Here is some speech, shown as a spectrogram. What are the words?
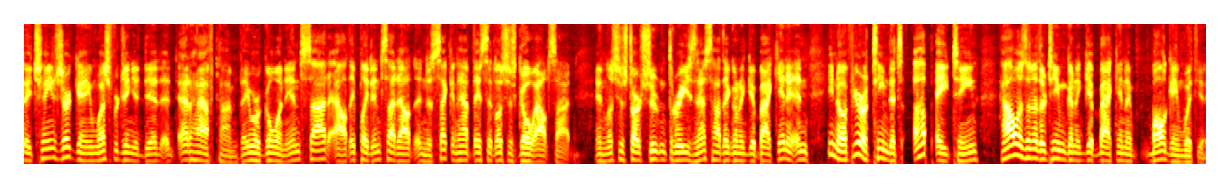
they changed their game. West Virginia did at, at halftime. They were going inside out. They played inside out. In the second half, they said, let's just go outside and let's just start shooting threes, and that's how they're going to get back in it. And, you know, if you're a team that's up 18, how is another team going to get back in a ball game with you?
